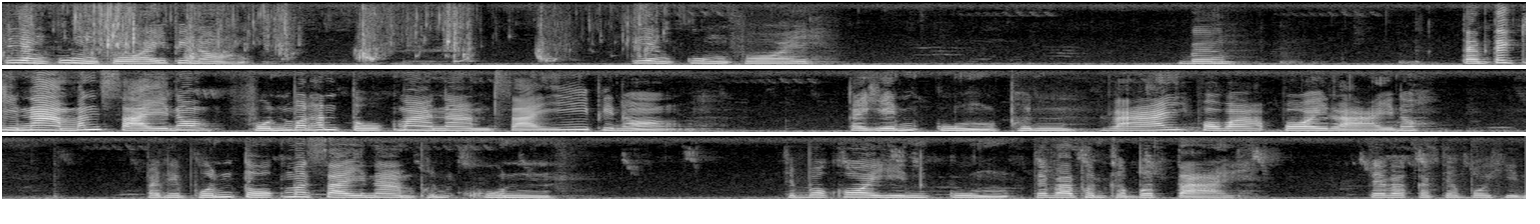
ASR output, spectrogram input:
เลี้ยงกุ้งฝอยพี่น้องเลี้ยงกุ้งฝอย เบิ่งแต่แต่กี้น้ำมันใสเนาะฝนบ่ทันตกมาน้ำใสพี่น้อง ก็เห็นกุ้งพิ่นร้าย เพราะว่าปล่อยหลายเนาะปันนี้ฝนตกมาใส่น้ำพิ่นคุณ จะบ่ค่อยเห็นกุ้ง แต่ว่าเพิ่นกับบ่ตาย แต่ว่าก็จะบ่เห็น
